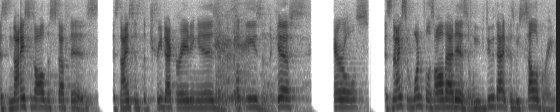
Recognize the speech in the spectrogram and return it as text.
As nice as all the stuff is, as nice as the tree decorating is, and the cookies and the gifts, carols, as nice and wonderful as all that is, and we do that because we celebrate,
